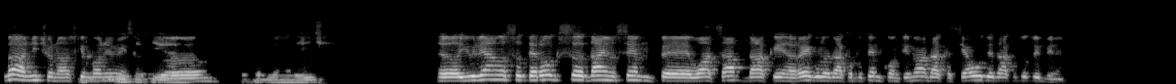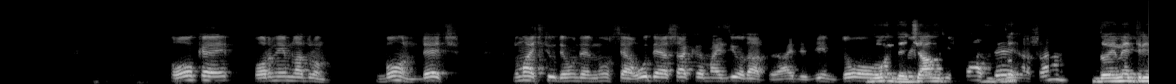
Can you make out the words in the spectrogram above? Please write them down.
Da, nici eu n-am schimbat nimic. Să fie uh, de aici. Uh, Iulian, o să te rog să dai un semn pe WhatsApp dacă e în regulă, dacă putem continua, dacă se aude, dacă totul e bine. Ok, pornim la drum. Bun, deci, nu mai știu de unde nu se aude, așa că mai zi o dată. Haide, zi două, Bun, deci am 6, așa? 2 metri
